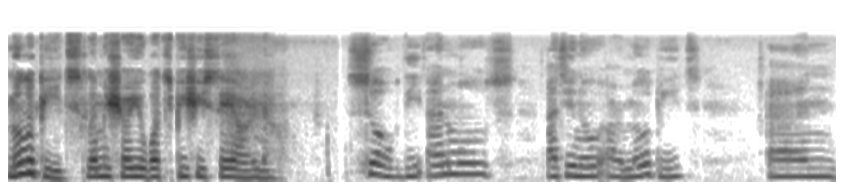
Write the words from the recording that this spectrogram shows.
millipedes. Let me show you what species they are now. So the animals, as you know, are millipedes and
